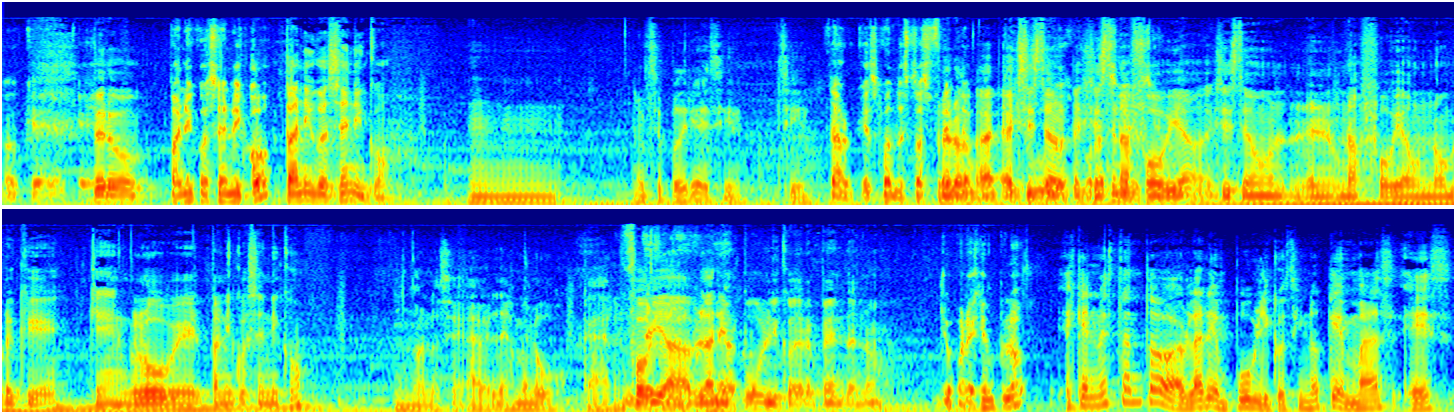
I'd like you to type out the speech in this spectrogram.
ok, ok. Pero, ¿Pánico escénico? pánico escénico. Mm, se podría decir, sí. Claro, que es cuando estás frente Pero a existe, multitudes, por existe así una decirlo. fobia, existe un- una fobia, un nombre que, que englobe el pánico escénico. No lo sé. A ver, déjamelo buscar. Fobia a hablar en público de repente, ¿no? Yo, por ejemplo, Es que no es tanto hablar en público, sino que más es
